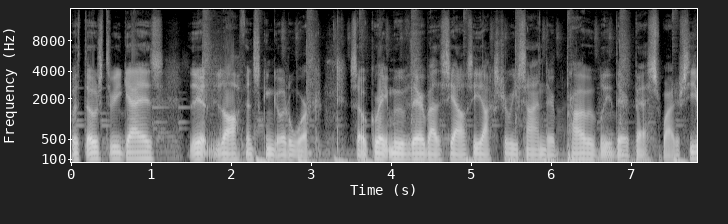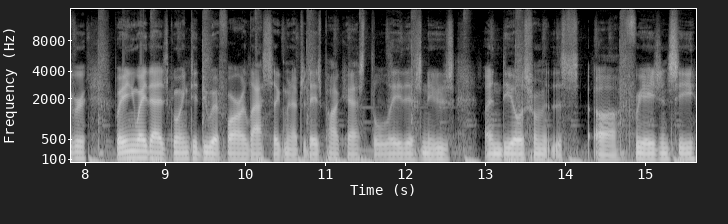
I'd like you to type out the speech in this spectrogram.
With those three guys, the, the offense can go to work. So great move there by the Seattle Seahawks to re-sign their probably their best wide receiver. But anyway, that is going to do it for our last segment of today's podcast. The latest news and deals from this uh, free agency.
